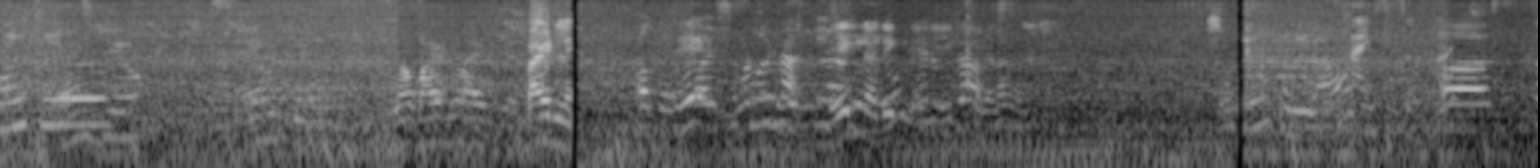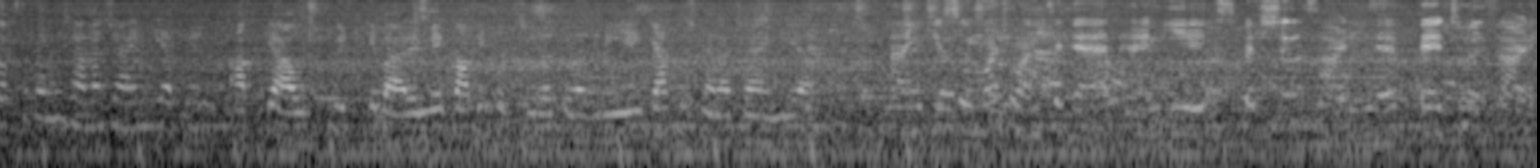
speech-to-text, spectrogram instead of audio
थैंक यू बाइट लें। ओके एक मिनट एक मिनट थैंक यू सबसे पहले जानना चाहेंगे अपने आपके आउटफिट के बारे में काफ़ी खूबसूरत लग रही है। क्या कुछ कहना चाहेंगे आप? Thank you so much once again and ये एक स्पेशल साड़ी है पैठनी साड़ी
